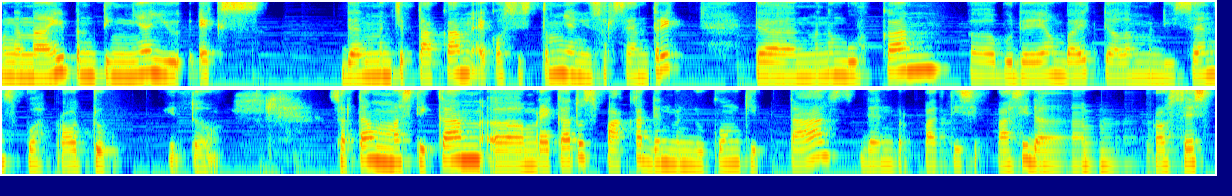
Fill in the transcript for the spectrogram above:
mengenai pentingnya UX dan menciptakan ekosistem yang user centric dan menumbuhkan uh, budaya yang baik dalam mendesain sebuah produk gitu serta memastikan uh, mereka tuh sepakat dan mendukung kita dan berpartisipasi dalam proses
